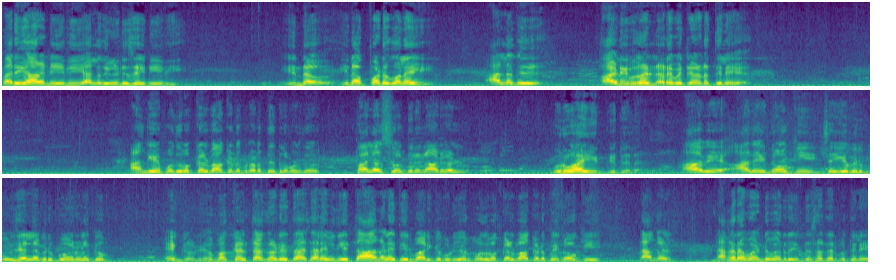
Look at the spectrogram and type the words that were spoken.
பரிகார நீதி அல்லது ஈடுசை நீதி. இந்த இனப்படுகொலை அல்லது அழிவுகள் நடைபெற்ற இடத்திலே அங்கே பொதுமக்கள் வாக்கெடுப்பு நடத்துகின்ற பொழுது பல சுதந்திர நாடுகள் உருவாகி இருக்கின்றன ஆகவே அதை நோக்கி செய்ய விரும்ப செல்ல விரும்புபவர்களுக்கும் எங்களுடைய மக்கள் தங்களுடைய த- தலைவிதியை தாங்களே தீர்மானிக்கக்கூடிய ஒரு பொதுமக்கள் வாக்கெடுப்பை நோக்கி நாங்கள் நகர வேண்டும் என்று இந்த சந்தர்ப்பத்திலே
